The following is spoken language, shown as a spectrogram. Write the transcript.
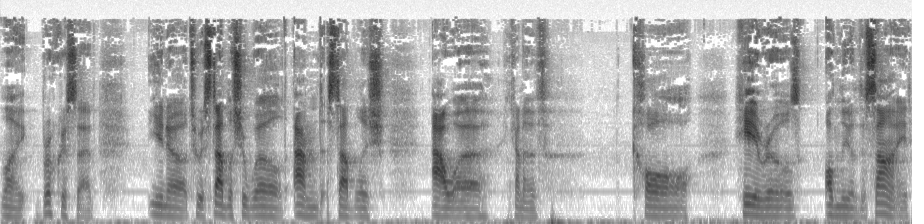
like Brooker said, you know, to establish a world and establish our kind of core heroes on the other side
